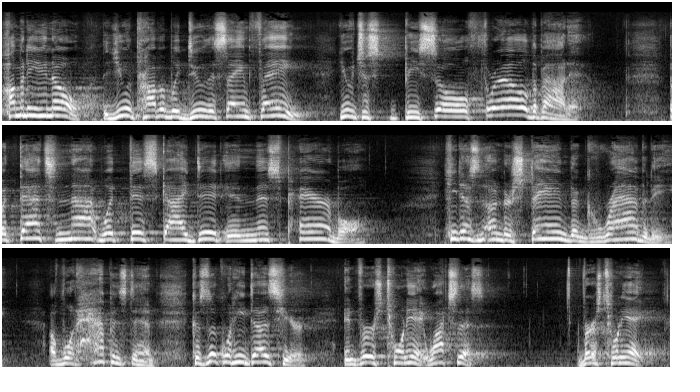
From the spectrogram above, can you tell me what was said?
How many of you know that you would probably do the same thing? You would just be so thrilled about it. But that's not what this guy did in this parable. He doesn't understand the gravity of what happens to him. Because look what he does here in verse 28. Watch this. Verse 28.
